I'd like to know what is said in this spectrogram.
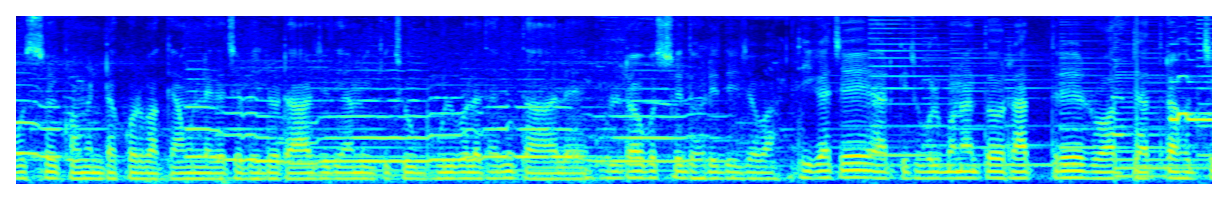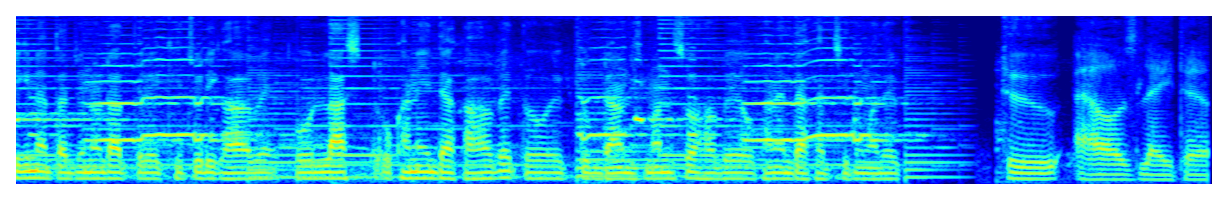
অবশ্যই কমেন্টটা করবা কেমন লেগেছে ভিডিওটা? আর যদি আমি কিছু ভুল বলে থাকি তাহলে ভুলটা অবশ্যই ধরে দিয়ে যাবা। ঠিক আছে আর কিছু বলব না তো রাত্রে রথ যাত্রা হচ্ছে কিনা তার জন্য রাত্রে খিচুড়ি খাওয়াবে তো লাস্ট ওখানেই দেখা হবে তো একটু ডান্স মান্সও হবে ওখানে দেখাচ্ছি তোমাদের। Two hours later.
